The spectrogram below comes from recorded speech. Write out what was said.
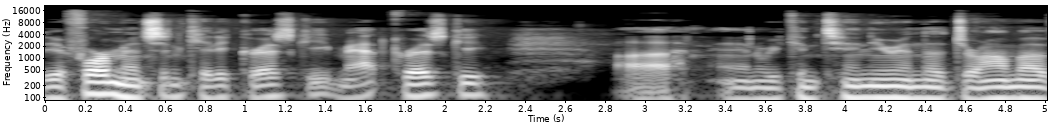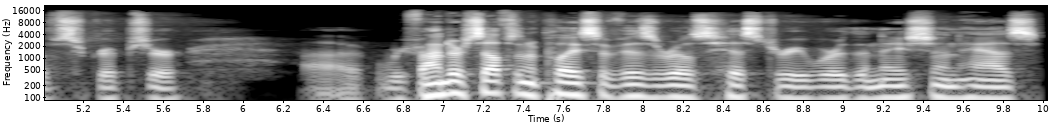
the aforementioned Katie Kresge, Matt Kresge, uh, and we continue in the drama of Scripture. Uh, we find ourselves in a place of Israel's history where the nation has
